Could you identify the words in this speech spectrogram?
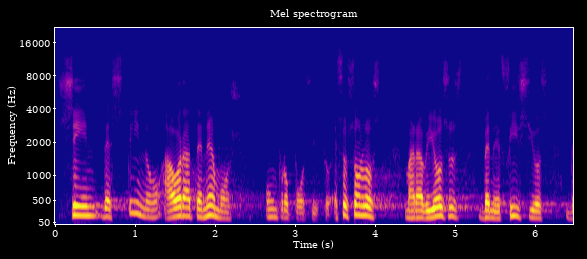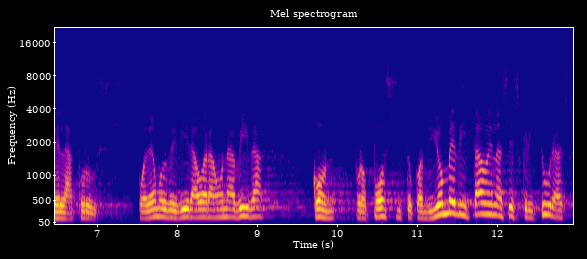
sin destino, ahora tenemos un propósito. Esos son los maravillosos beneficios de la cruz. Podemos vivir ahora una vida con propósito. Cuando yo meditaba en las escrituras,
